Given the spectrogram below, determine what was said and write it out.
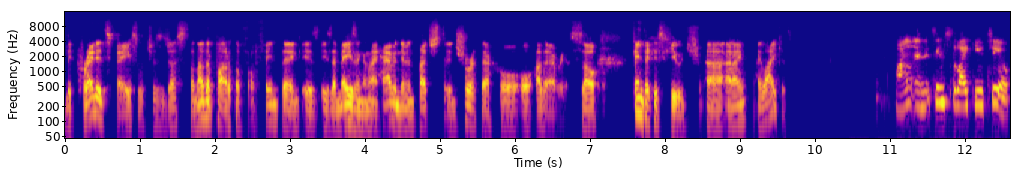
the credit space, which is just another part of, of fintech, is, is amazing. And I haven't even touched insurtech or, or other areas. So fintech is huge, uh, and I, I like it. Well, and it seems to like you too.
